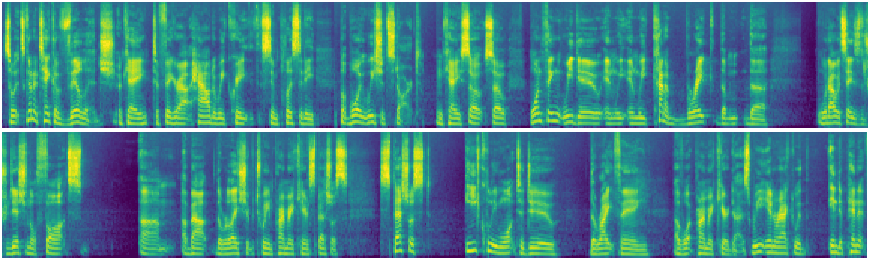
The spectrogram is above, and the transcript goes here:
So it's going to take a village, okay, to figure out how do we create simplicity. But boy, we should start. Okay, so so one thing we do, and we and we kind of break the the what I would say is the traditional thoughts um, about the relationship between primary care and specialists. Specialists equally want to do the right thing of what primary care does. We interact with independent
